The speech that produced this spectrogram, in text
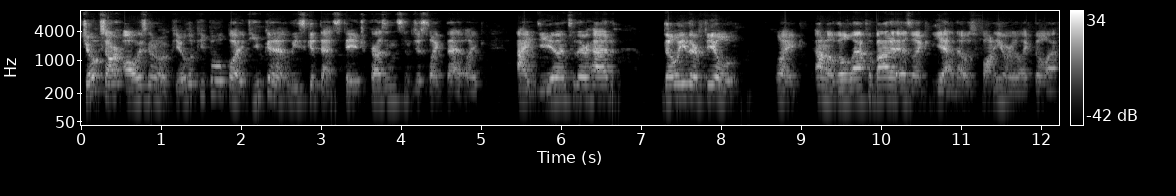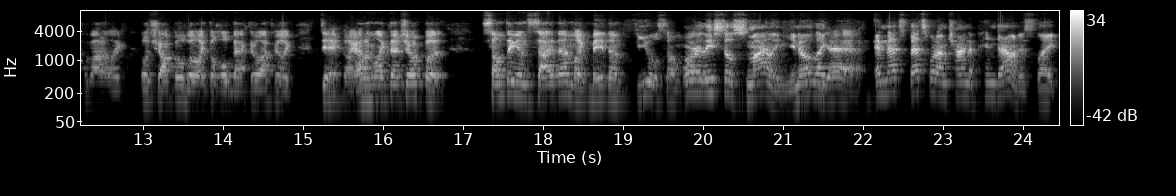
jokes aren't always going to appeal to people, but if you can at least get that stage presence and just like that like idea into their head, they'll either feel like I don't know, they'll laugh about it as like, yeah, that was funny, or like they'll laugh about it like they'll chuckle, but like they'll hold back their laugh, they're like, dick, like I don't like that joke, but something inside them like made them feel some Or at least still smiling, you know? Like yeah, and that's that's what I'm trying to pin down. It's like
